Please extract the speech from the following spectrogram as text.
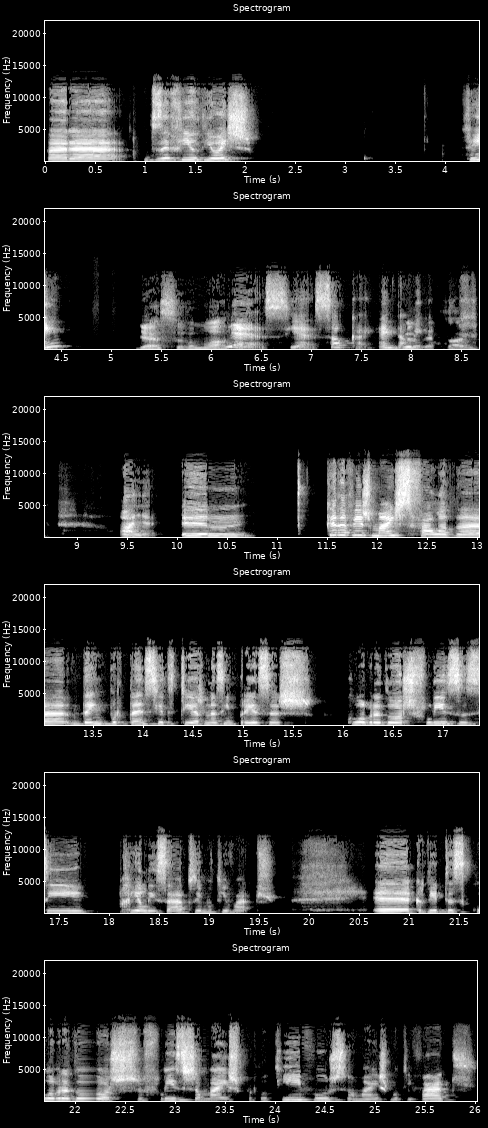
para o desafio de hoje? Sim? Yes, vamos lá. Yes, yes, ok. Então, Miguel. é sai. Olha, hum, cada vez mais se fala da, da importância de ter nas empresas colaboradores felizes e realizados e motivados. Eh, Acredita-se que colaboradores felizes são mais produtivos, são mais motivados,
